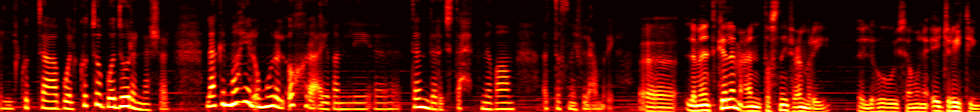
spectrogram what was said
الكتاب والكتب ودور النشر. لكن ما هي الأمور الأخرى أيضا اللي آه، تندرج تحت نظام التصنيف العمري؟ أه لما نتكلم عن تصنيف عمري اللي هو يسمونه age rating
